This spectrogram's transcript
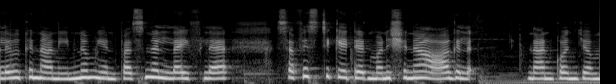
அளவுக்கு நான் இன்னும் என் பர்சனல் லைஃப்பில் சஃபிஸ்டிகேட்டட் மனுஷனாக ஆகலை. நான் கொஞ்சம்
